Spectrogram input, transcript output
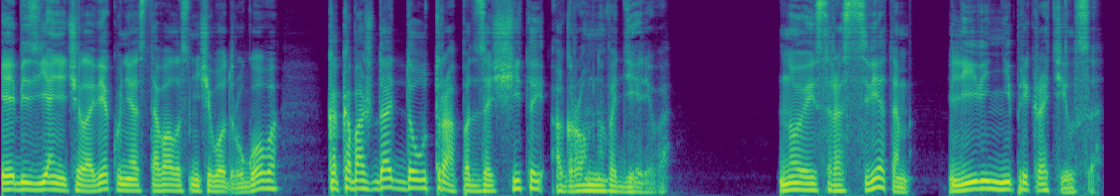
и обезьяне человеку не оставалось ничего другого, как обождать до утра под защитой огромного дерева. Но и с рассветом ливень не прекратился.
